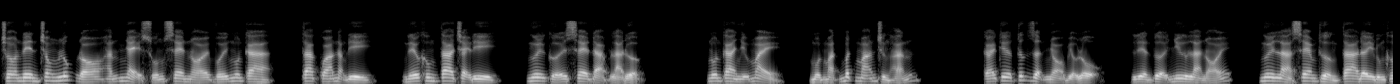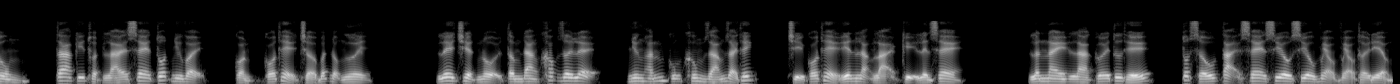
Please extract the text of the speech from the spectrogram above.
Cho nên trong lúc đó hắn nhảy xuống xe nói với ngôn ca, ta quá nặng đi, nếu không ta chạy đi, ngươi cưới xe đạp là được. Nôn ca như mày, một mặt bất mãn chừng hắn. Cái kia tức giận nhỏ biểu lộ, liền tựa như là nói, ngươi là xem thường ta đây đúng không, ta kỹ thuật lái xe tốt như vậy, còn có thể chở bất động ngươi. Lê Triệt nội tâm đang khóc rơi lệ, nhưng hắn cũng không dám giải thích, chỉ có thể yên lặng lại kỵ lên xe. Lần này là cưới tư thế, tốt xấu tại xe siêu siêu vẹo vẹo thời điểm,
